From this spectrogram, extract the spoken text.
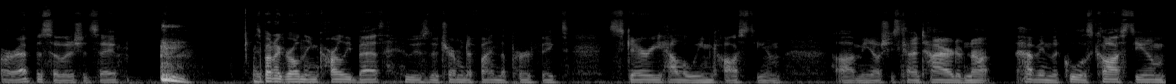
or episode I should say, it's about a girl named Carly Beth who is determined to find the perfect scary Halloween costume. Um, you know, she's kind of tired of not having the coolest costume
